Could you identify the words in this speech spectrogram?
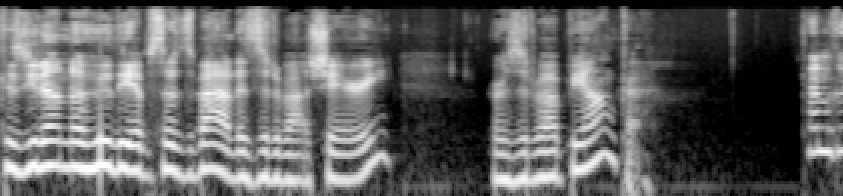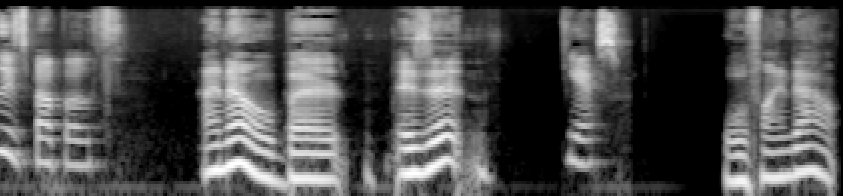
because you don't know who the episode's about. Is it about Sherry, or is it about Bianca? technically it's about both. I know, but is it? Yes. We'll find out.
